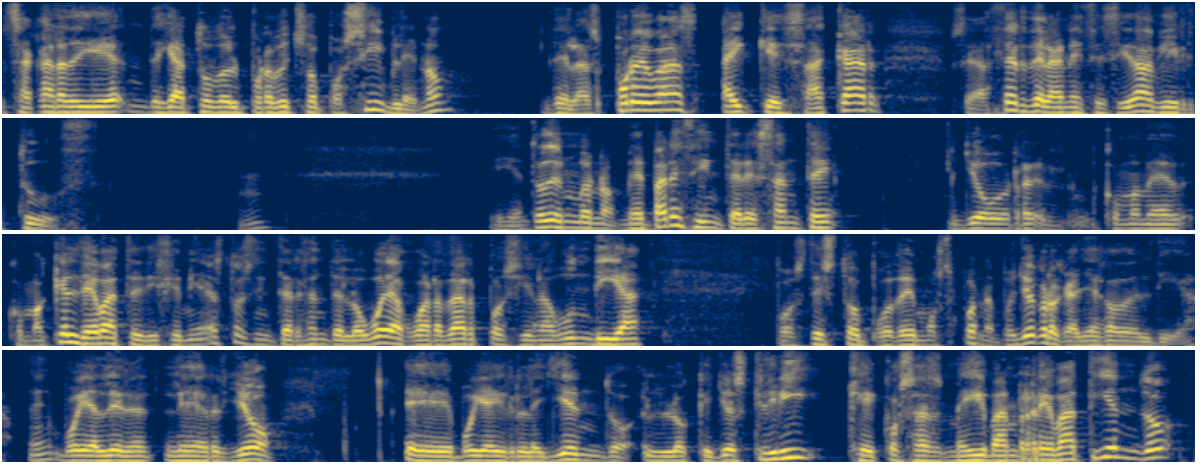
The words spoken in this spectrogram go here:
sacar de ella, todo el provecho posible, ¿no? De las pruebas hay que sacar, o sea, hacer de la necesidad virtud. Y entonces, bueno, me parece interesante yo, como, como aquel debate, dije, mira, esto es interesante, lo voy a guardar por si en algún día, pues de esto podemos, bueno, pues yo creo que ha llegado el día. ¿eh? Voy a leer, yo, eh, voy a ir leyendo lo que yo escribí, qué cosas me iban rebatiendo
